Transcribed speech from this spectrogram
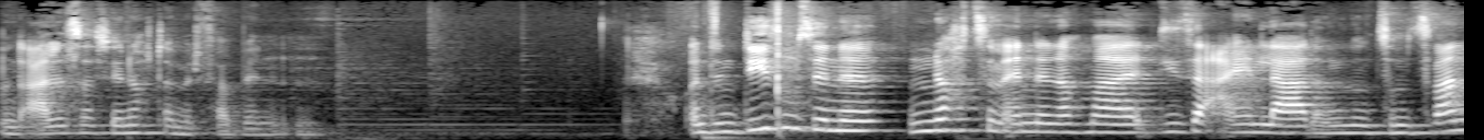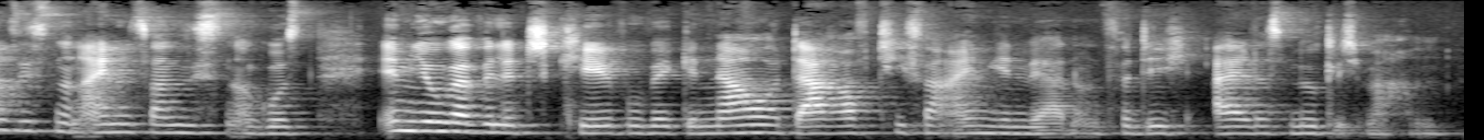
und alles, was wir noch damit verbinden. Und in diesem Sinne noch zum Ende nochmal diese Einladung zum 20. und 21. August im Yoga Village Kehl, wo wir genau darauf tiefer eingehen werden und für dich all das möglich machen,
